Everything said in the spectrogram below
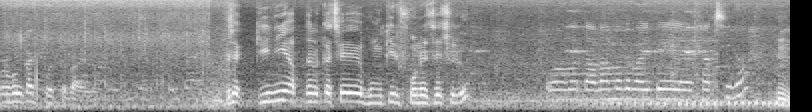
ওরকম কাজ করতে পারে না। আচ্ছা কি নিয়ে আপনার কাছে হুমকির ফোন এসেছিল? ও আমার দাদা আমাদের বাড়িতে থাকছিল হুম।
